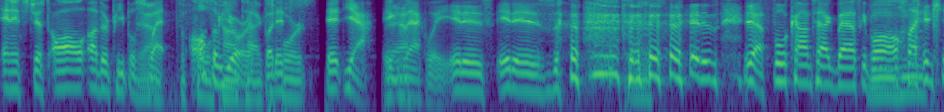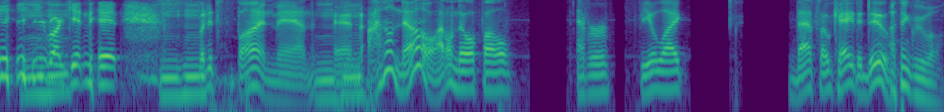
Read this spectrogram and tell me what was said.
and it's just all other people's Yeah, sweat. it's a full also yours, contact but it's it. Yeah, Yeah. exactly. It is. It is. it is. Yeah, full contact basketball. Mhm. Like you are Mhm. getting hit, Mhm. but it's fun, man. And I don't know. I don't know if I'll ever feel like that's okay to do. I think we will.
